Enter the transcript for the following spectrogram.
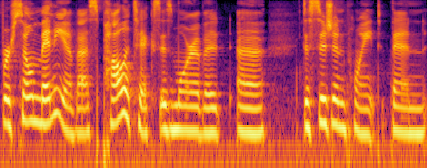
for so many of us, politics is more of a, a decision point than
